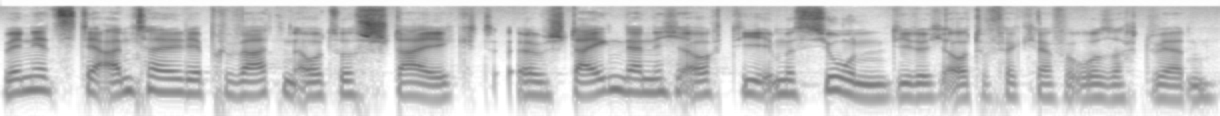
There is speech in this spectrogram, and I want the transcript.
Wenn jetzt der Anteil der privaten Autos steigt, äh, steigen dann nicht auch die Emissionen, die durch Autoverkehr verursacht werden?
